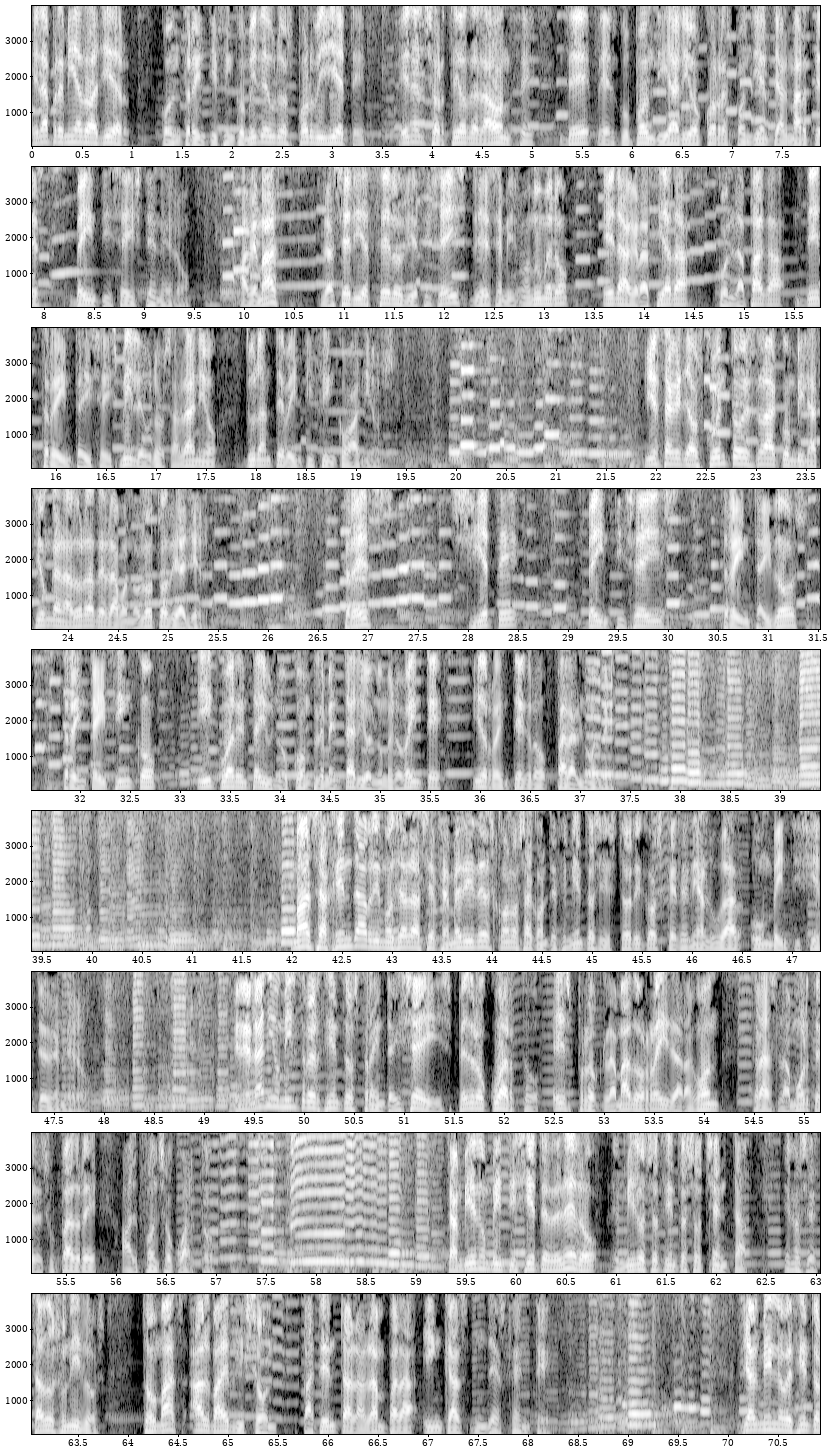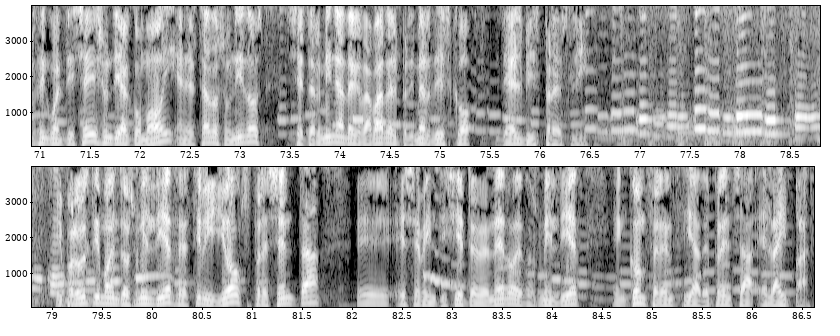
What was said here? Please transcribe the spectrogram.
era premiado ayer con 35.000 euros por billete en el sorteo de la 11 del cupón diario correspondiente al martes 26 de enero. Además, la serie 016 de ese mismo número era agraciada con la paga de 36.000 euros al año durante 25 años. Y esta que ya os cuento es la combinación ganadora de la de ayer. 3, 7, 26, 32, 35 y 41. Complementario el número 20 y reintegro para el 9. Más agenda, abrimos ya las efemérides con los acontecimientos históricos que tenían lugar un 27 de enero. En el año 1336, Pedro IV es proclamado rey de Aragón tras la muerte de su padre, Alfonso IV. También un 27 de enero, en 1880, en los Estados Unidos, Thomas Alva Edison patenta la lámpara incandescente. Ya en 1956, un día como hoy, en Estados Unidos, se termina de grabar el primer disco de Elvis Presley. Y por último, en 2010, Stevie Jobs presenta eh, ese 27 de enero de 2010 en conferencia de prensa el iPad.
